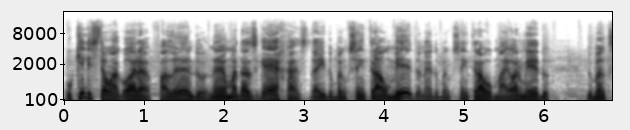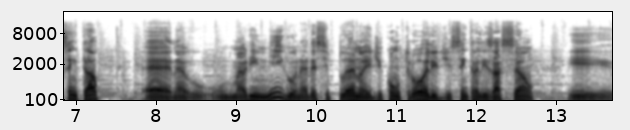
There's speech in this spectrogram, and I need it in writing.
O que eles estão agora falando, né, uma das guerras daí do Banco Central, o medo né, do Banco Central, o maior medo do Banco Central, é né, o, maior inimigo né, desse plano aí de controle, de centralização e,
